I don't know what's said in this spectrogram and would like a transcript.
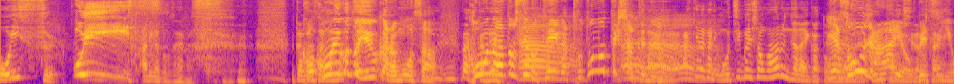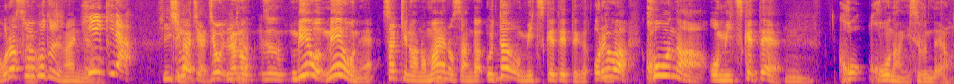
おいっす。おいーす！ありがとうございます。ここういうこと言うからもうさ、うん。コーナーとしての手が整ってきちゃってるのよ、明らかにモチベーションがあるんじゃないかといやそうじゃないよ別に。俺はそういうことじゃないんだよ、気だ違う違う違う。あの目を目をねさっきのあの前野さんが歌を見つけてって俺はコーナーを見つけて、んこコーナーにするんだよ。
